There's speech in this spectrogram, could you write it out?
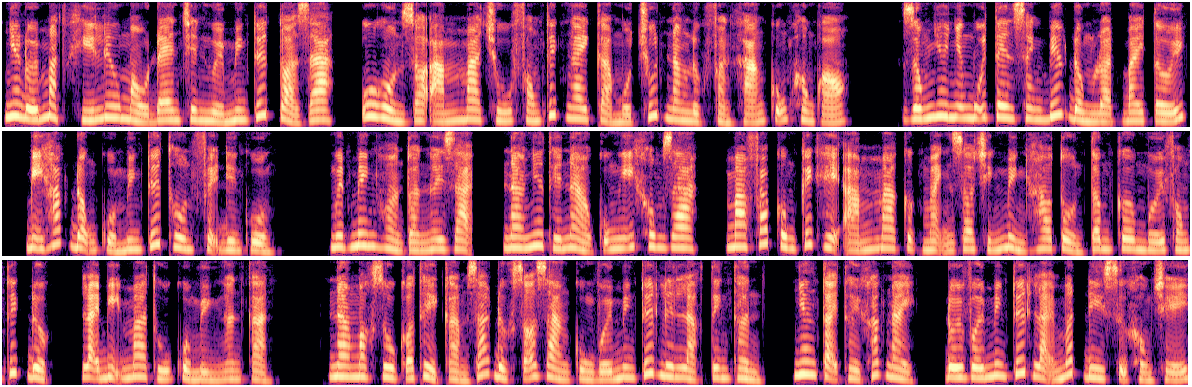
Nhưng đối mặt khí lưu màu đen trên người minh tuyết tỏa ra u hồn do ám ma chú phóng thích ngay cả một chút năng lực phản kháng cũng không có. Giống như những mũi tên xanh biếc đồng loạt bay tới, bị hắc động của minh tuyết thôn phệ điên cuồng. Nguyệt minh hoàn toàn ngây dại, nàng như thế nào cũng nghĩ không ra, ma pháp công kích hệ ám ma cực mạnh do chính mình hao tổn tâm cơ mới phóng thích được, lại bị ma thú của mình ngăn cản. Nàng mặc dù có thể cảm giác được rõ ràng cùng với minh tuyết liên lạc tinh thần, nhưng tại thời khắc này, đối với minh tuyết lại mất đi sự khống chế.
